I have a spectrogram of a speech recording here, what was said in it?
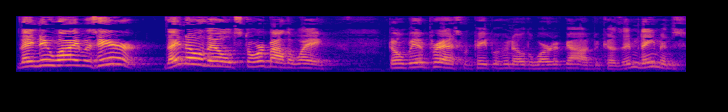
They knew why he was here. They know the old story, by the way. Don't be impressed with people who know the Word of God because them demons,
